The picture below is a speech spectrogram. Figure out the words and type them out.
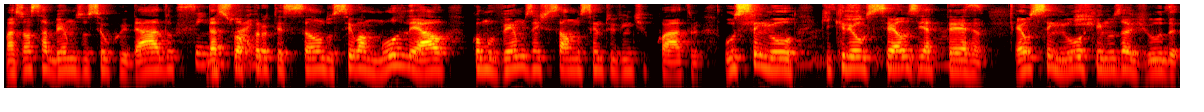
mas nós sabemos o seu cuidado, Sim, da sua pai. proteção, do seu amor leal, como vemos neste Salmo 124. O Senhor que criou os céus e a terra é o Senhor quem nos ajuda,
